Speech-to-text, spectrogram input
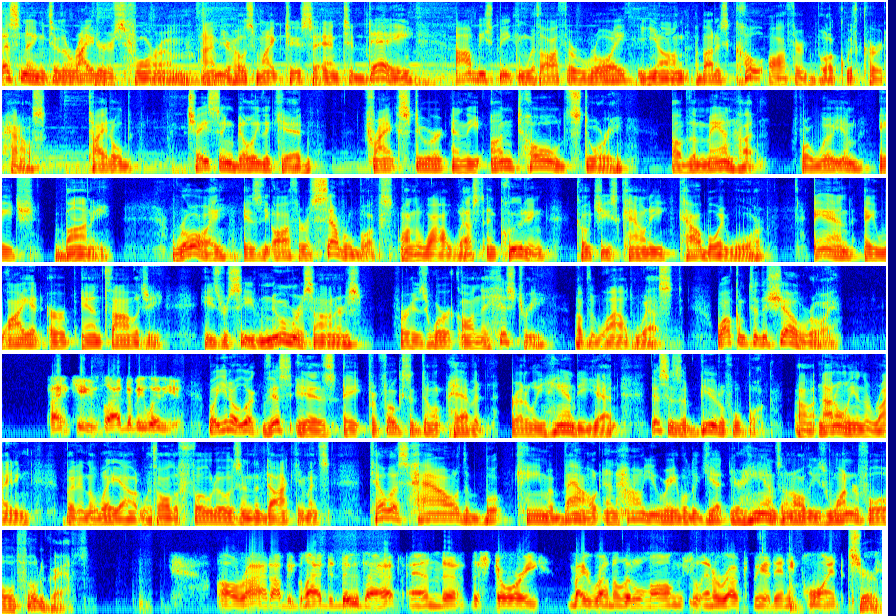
listening to the Writers Forum. I'm your host, Mike Tusa, and today I'll be speaking with author Roy Young about his co authored book with Kurt House titled Chasing Billy the Kid Frank Stewart and the Untold Story of the Manhunt for William H. Bonney. Roy is the author of several books on the Wild West, including Cochise County Cowboy War and a Wyatt Earp anthology. He's received numerous honors for his work on the history of the Wild West. Welcome to the show, Roy. Thank you. Glad to be with you. Well, you know, look, this is a, for folks that don't have it readily handy yet, this is a beautiful book, uh, not only in the writing, but in the layout with all the photos and the documents. Tell us how the book came about and how you were able to get your hands on all these wonderful old photographs. All right, I'll be glad to do that. And uh, the story may run a little long, so interrupt me at any point. Sure.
